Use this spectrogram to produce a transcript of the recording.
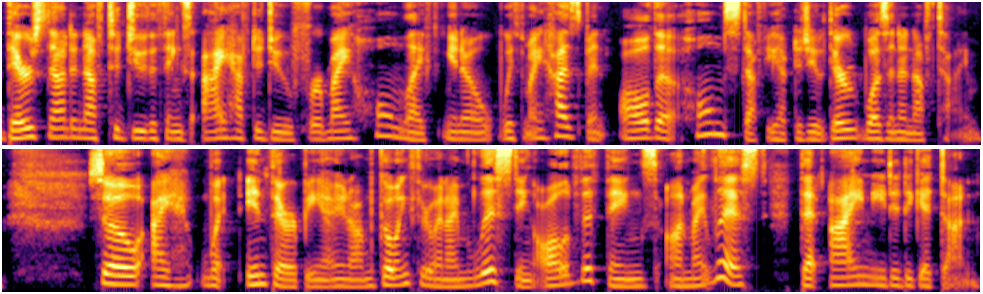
there's not enough to do the things I have to do for my home life, you know, with my husband, all the home stuff you have to do. There wasn't enough time. So I went in therapy, you know, I'm going through and I'm listing all of the things on my list that I needed to get done.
